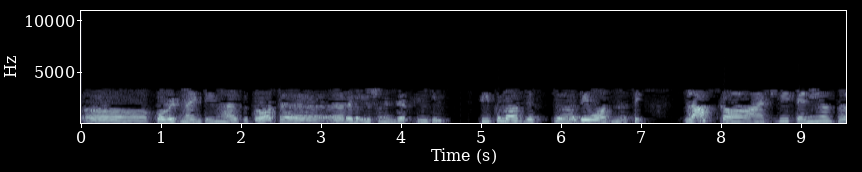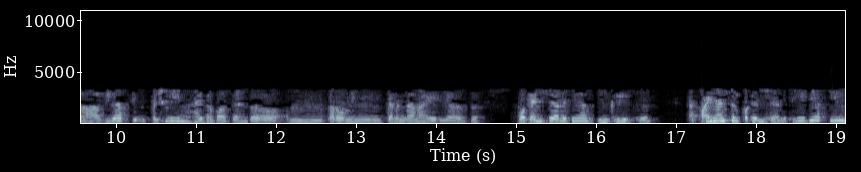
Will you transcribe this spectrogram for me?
uh, COVID-19 has brought a, a revolution in their thinking. People are just, uh, they want, see, last uh, actually 10 years, uh, we have seen, especially in Hyderabad and um, surrounding Telangana areas, potentiality has increased. Uh, financial potentiality, we have seen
